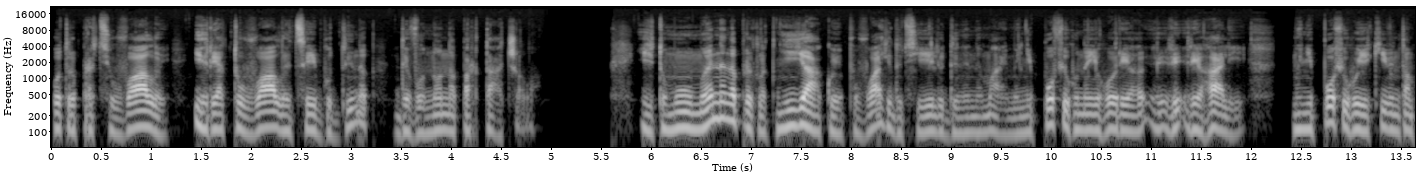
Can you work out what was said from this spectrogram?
котрі працювали і рятували цей будинок, де воно напартачило. І тому у мене, наприклад, ніякої поваги до цієї людини немає. Мені пофігу на його регалії. Мені пофігу, який він там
